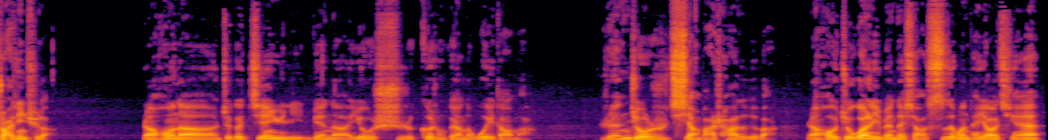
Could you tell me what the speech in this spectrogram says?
抓进去了。然后呢，这个监狱里边呢又是各种各样的味道嘛，人就是七仰八叉的，对吧？然后酒馆里边的小厮问他要钱，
